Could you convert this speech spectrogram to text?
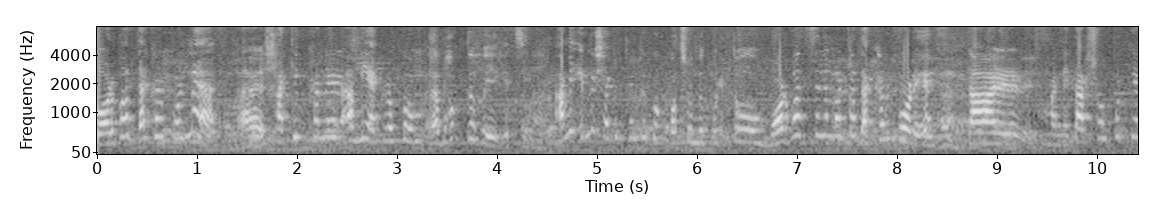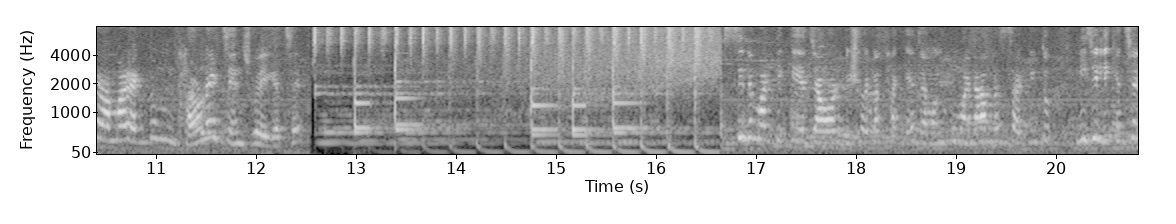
বরবাদ দেখার পর না শাকিব খানের আমি একরকম ভক্ত হয়ে গেছি। আমি এমনি শাকিব খানকে খুব পছন্দ করি। তো বরবাদ সিনেমাটা দেখার পরে তার মানে তার সম্পর্কে আমার একদম ধারণাই চেঞ্জ হয়ে গেছে। সিনেমার দিকে যাওয়ার বিষয়টা থাকে যেমন হুমায়ুন আহমেদ স্যার কিন্তু নিজে লিখেছেন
